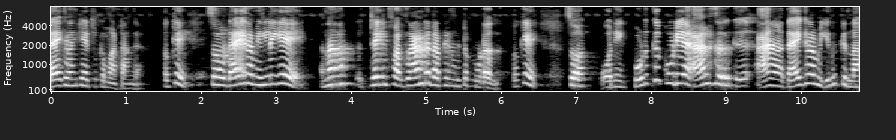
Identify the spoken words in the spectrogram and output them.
டயக்ராம் கேட்டிருக்க மாட்டாங்க. ஓகே சோ டயக்ராம் இல்லையே. டேக் ஃபார் கிராண்டட் அப்படின்னு விட்டக்கூடாது ஓகே சோ நீ கொடுக்கக்கூடிய ஆன்சருக்கு டயக்ராம் இருக்குன்னா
